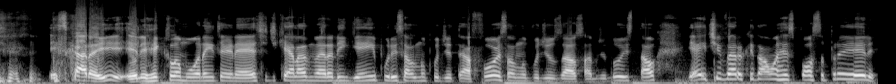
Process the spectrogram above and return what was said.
Esse cara aí, ele reclamou na internet de que ela não era ninguém, por isso ela não podia ter a força, ela não podia usar o sábio de luz e tal. E aí tiveram que dar uma resposta para ele,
